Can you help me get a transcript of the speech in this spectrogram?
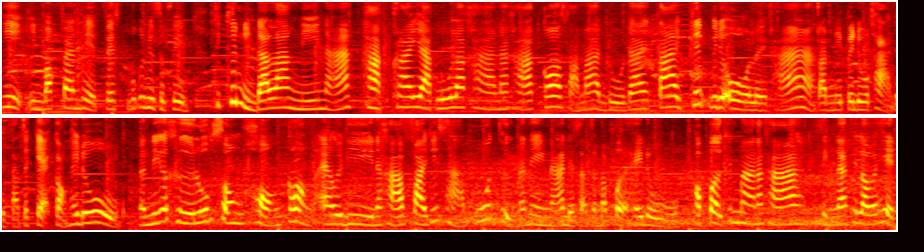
ที่ Inbox Fanpage Facebook คุณยูสฟินที่ขึ้นอยู่ด้านล่างนี้นะ หากใครอยากรู้ราคานะคะ ก็สามารถดูได้ใต้คลิปวิดีโอเลยค่ะ ตอนนี้ไปดูค่ะ เดี๋ยวสาจะแกะกล่องให้ดูและนี่ก็คือรูปทรงของกล่อง LED นะคะ ไฟที่สาพูดถึงนั่นเองนะ เดี๋ยวสาจะมาเปิดให้ดู พอเปิดขึ้นมานะคะ สิ่งแรกที่เราเห็น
